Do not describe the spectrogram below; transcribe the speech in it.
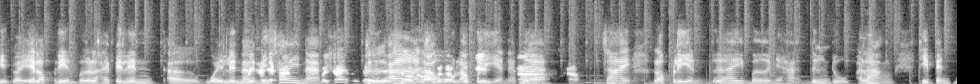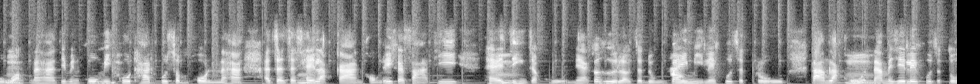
ผิดว่าเอ๊ะเราเปลี่ยนเบอร์แล้วให้ไปเล่นเอ่อหวยเล่นอะไรไม่ใช่นะไม่ใช่ไม่ใช่คืออ่าดี๋ยวเรามทำเราธุกิจเปลี่ยนเนี่ยเพื่อครับใช่เราเปลี่ยนเพื่อให้เบอร์เนี่ยค่ะดึงดูดพลังที่เป็นบวกนะคะที่เป็นคู่มิตรคู่ธาตุคู่สมพลนะคะอาจารย์จะใช้อืมหลักการของเลขศาสตร์ที่แท้จริงจากโหนเนี่ยก็คือเราจะดูไม่มีเลขคู่ศัตรู ตามหลักโหนอืนะมไม่ใช่เลขคู่ศัตรู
